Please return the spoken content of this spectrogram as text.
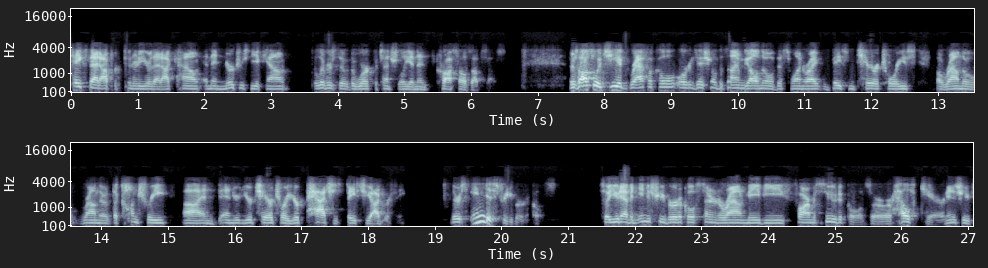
takes that opportunity or that account and then nurtures the account, delivers the, the work potentially, and then cross sells, upsells. There's also a geographical organizational design. We all know of this one, right? Based in territories around the around the, the country uh, and and your, your territory, your patch is based geography. There's industry verticals. So you'd have an industry vertical centered around maybe pharmaceuticals or healthcare, an industry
